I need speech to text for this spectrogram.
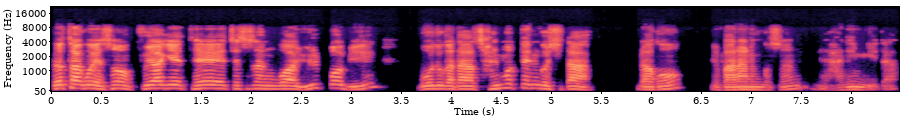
그렇다고 해서 구약의 대제사장과 율법이 모두가 다 잘못된 것이다 라고 말하는 것은 아닙니다.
